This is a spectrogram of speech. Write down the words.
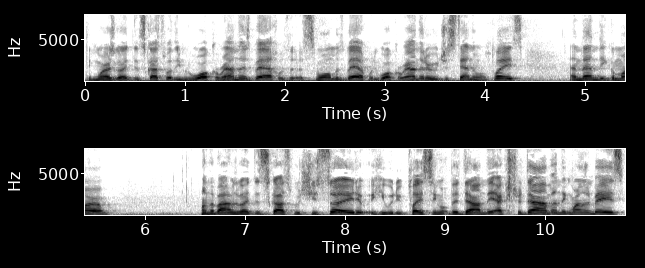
The Gemara is going to discuss whether he would walk around this bech, was a small mizbech, would he walk around it, or would he just stand in one place? And then the Gemara on the bottom is going to discuss which yisoid he would be placing the dam, the extra dam, and the Gemara on the base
